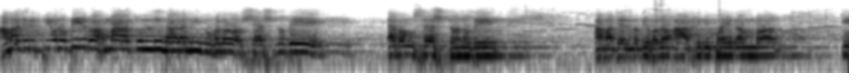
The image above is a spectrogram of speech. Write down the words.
আমাদের প্রিয় নবী রহমাতুল্লিল আলামিন হলো শেষ নবী এবং শ্রেষ্ঠ নবী। আমাদের নবী হলো আখিরি পয়গম্বর। কি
